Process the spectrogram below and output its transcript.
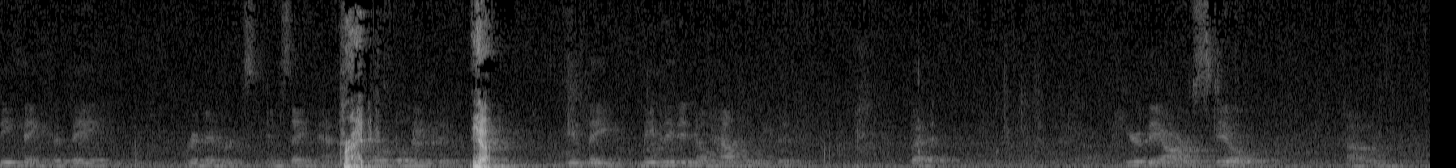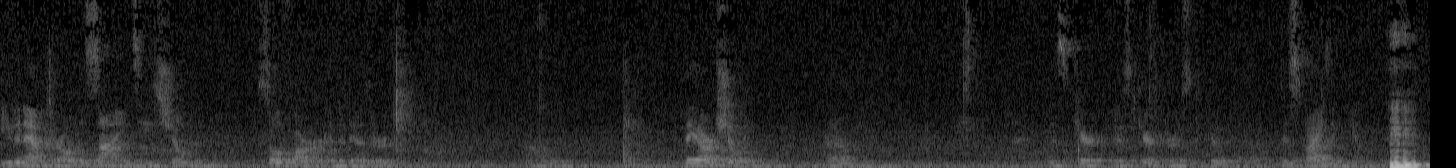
me think that they remembered in saying that. Right. Or believed it yeah, if they, maybe they didn't know how to believe it. But here they are still, um, even after all the signs he's shown them so far in the desert. Um, they are showing, um, this char- this characteristic of despising him hmm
